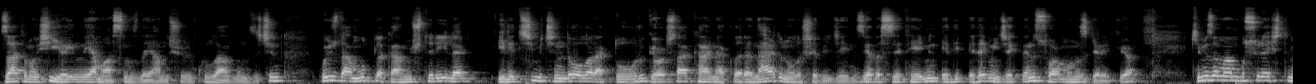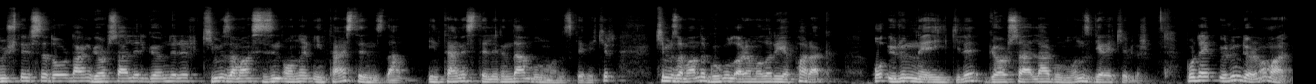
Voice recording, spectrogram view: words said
zaten o işi yayınlayamazsınız da yanlış ürün kullandığınız için. Bu yüzden mutlaka müşteriyle iletişim içinde olarak doğru görsel kaynaklara nereden ulaşabileceğinizi ya da size temin edip edemeyeceklerini sormanız gerekiyor. Kimi zaman bu süreçte müşteri size doğrudan görselleri gönderir. Kimi zaman sizin onların internet sitenizden, internet sitelerinden bulmanız gerekir. Kimi zaman da Google aramaları yaparak o ürünle ilgili görseller bulmanız gerekebilir. Burada hep ürün diyorum ama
